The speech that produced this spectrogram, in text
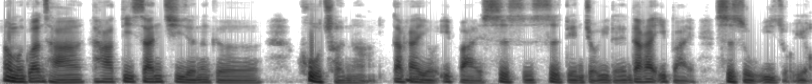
那我们观察它第三季的那个库存啊，大概有一百四十四点九亿，等于大概一百四十五亿左右。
